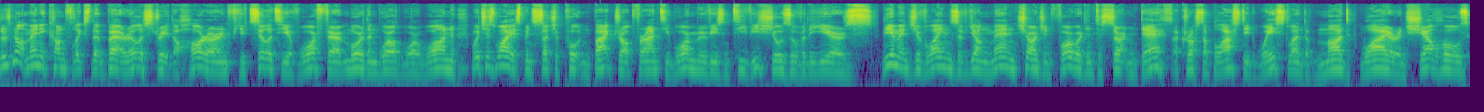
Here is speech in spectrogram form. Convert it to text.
There's not many conflicts that better illustrate the horror and futility of warfare more than World War I, which is why it's been such a potent backdrop for anti-war movies and TV shows over the years. The image of lines of young men charging forward into certain death across a blasted wasteland of mud, wire and shell holes,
